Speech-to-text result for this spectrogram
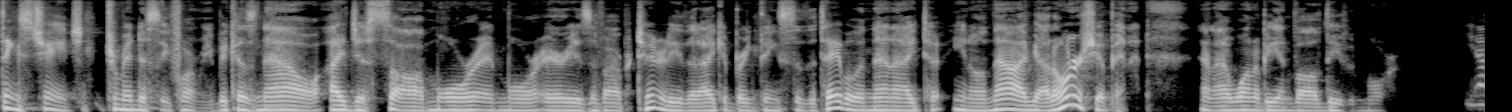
things changed tremendously for me because now i just saw more and more areas of opportunity that i could bring things to the table and then i took you know now i've got ownership in it and i want to be involved even more Yeah.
